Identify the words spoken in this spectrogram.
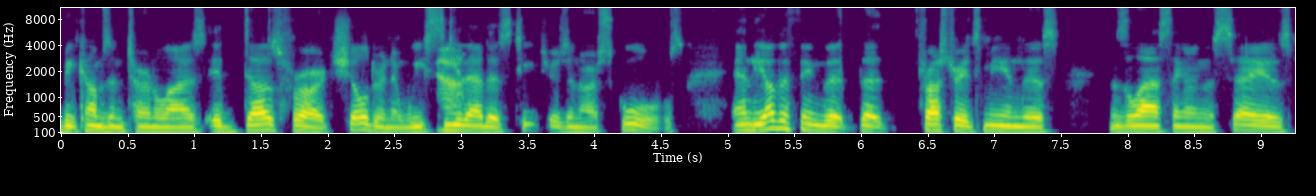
becomes internalized it does for our children. And we see Yeah. that as teachers in our schools. And the other thing that that frustrates me in this is the last thing i'm going to say is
